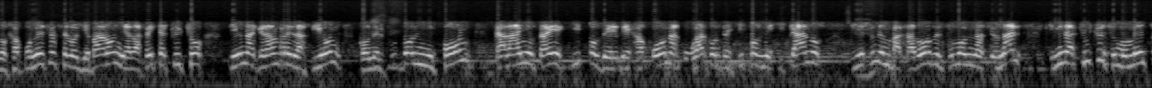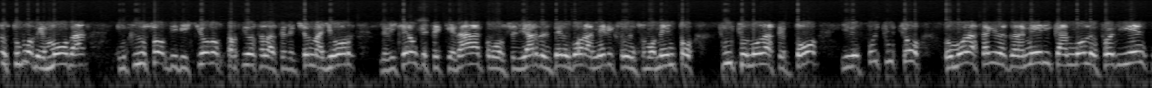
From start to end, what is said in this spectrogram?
Los japoneses se lo llevaron y a la fecha Chucho tiene una gran relación con el fútbol nipón. Cada año trae equipos de, de Japón a jugar contra equipos mexicanos y es un embajador del fútbol nacional. Y mira, Chucho en su momento estuvo de moda incluso dirigió dos partidos a la selección mayor, le dijeron que se quedara como auxiliar del Den Goran Eriksson en su momento, Chucho no lo aceptó y después Chucho tomó las Águilas de la América, no le fue bien,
